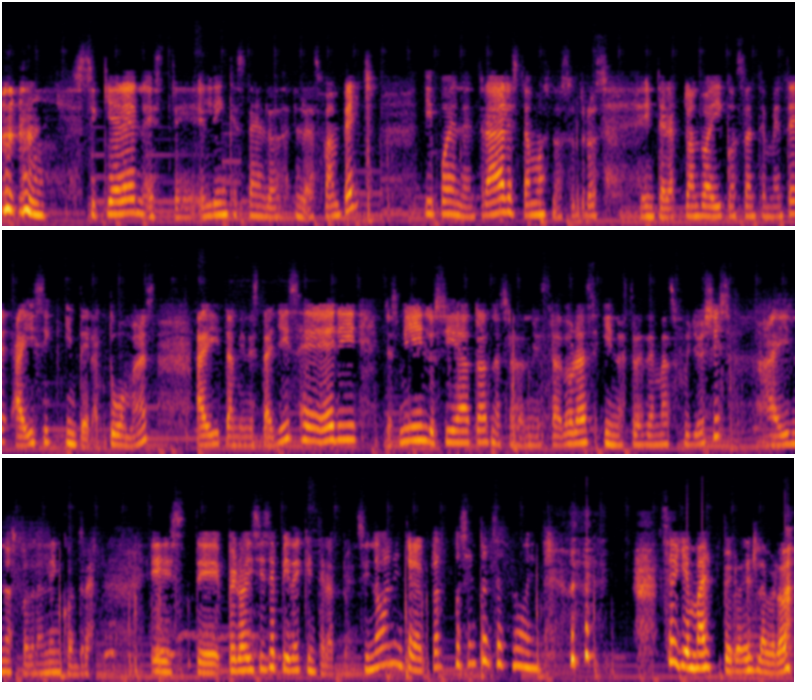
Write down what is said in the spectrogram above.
si quieren, este, el link está en, los, en las fanpage y pueden entrar, estamos nosotros interactuando ahí constantemente, ahí sí interactúo más, ahí también está Gise, Eri, Jasmine, Lucía, todas nuestras administradoras y nuestras demás Fuyoshis, ahí nos podrán encontrar, este, pero ahí sí se pide que interactúen, si no van a interactuar, pues entonces no entren, se oye mal, pero es la verdad,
